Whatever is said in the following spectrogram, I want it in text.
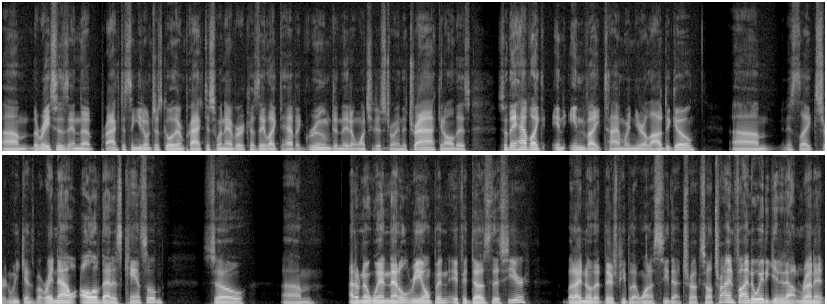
um, the races and the practicing, you don't just go there and practice whenever because they like to have it groomed and they don't want you destroying the track and all this. So they have like an invite time when you're allowed to go. Um, and it's like certain weekends, but right now all of that is canceled. So um, I don't know when that'll reopen if it does this year, but I know that there's people that want to see that truck. So I'll try and find a way to get it out and run it,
